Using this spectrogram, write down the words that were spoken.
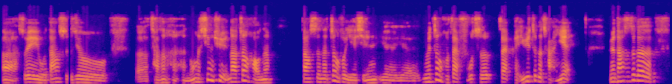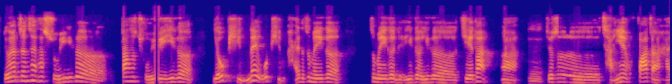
啊，所以我当时就，呃，产生很很浓的兴趣。那正好呢，当时呢，政府也行，也也因为政府在扶持，在培育这个产业。因为当时这个浏阳蒸菜它属于一个，当时处于一个有品类无品牌的这么一个这么一个一个一个阶段啊。嗯。就是产业发展还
